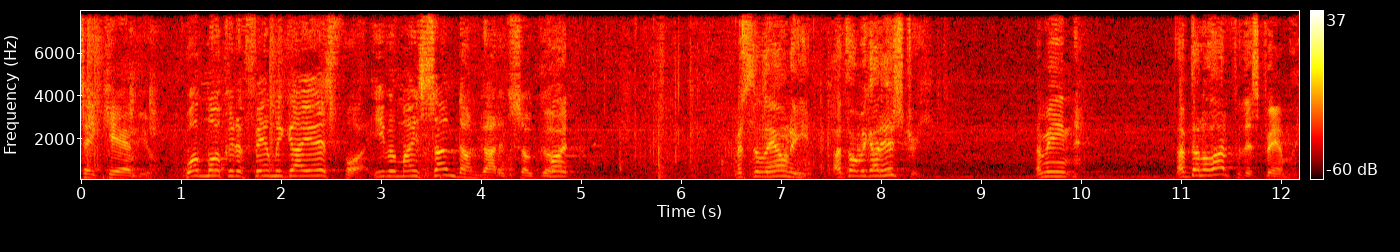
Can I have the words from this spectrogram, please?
take care of you. What more could a family guy ask for? Even my son done got it so good. But, Mr. Leone, I thought we got history. I mean, I've done a lot for this family.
